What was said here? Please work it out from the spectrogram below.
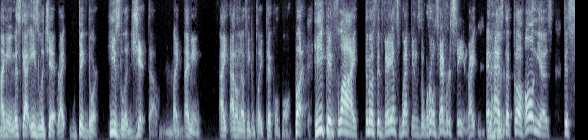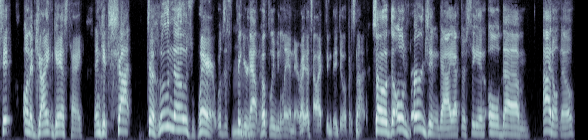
I mean, this guy, he's legit, right? Big door. He's legit, though. Mm. Like, I mean, I, I don't know if he could play pickleball, but he can fly the most advanced weapons the world's ever seen, right? And has the cojones to sit on a giant gas tank and get shot to who knows where. We'll just figure it Mhm. out and hopefully we land there, right? That's how I think they do it, but it's not. So the old virgin guy, after seeing old, um, I don't know,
